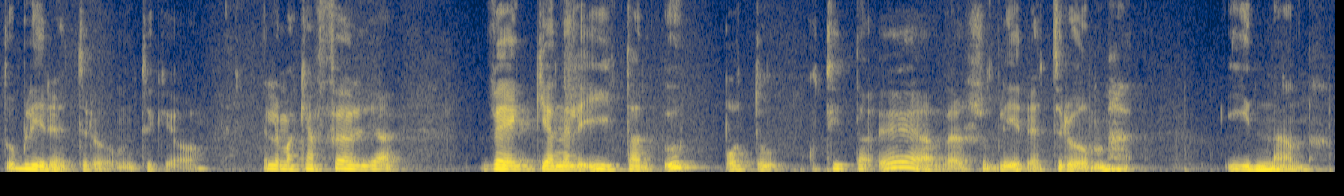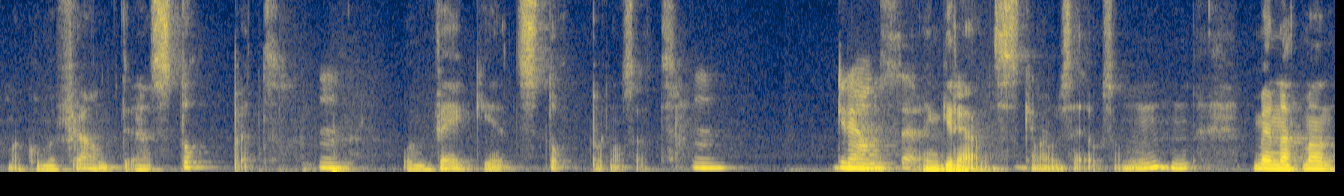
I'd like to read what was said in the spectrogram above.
Då blir det ett rum tycker jag. Eller man kan följa väggen eller ytan uppåt och, titta över så blir det ett rum innan man kommer fram till det här stoppet. Mm. Och en vägg är ett stopp på något sätt. Mm. Gränser. En gräns kan man väl säga också. Mhm. Men att man,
